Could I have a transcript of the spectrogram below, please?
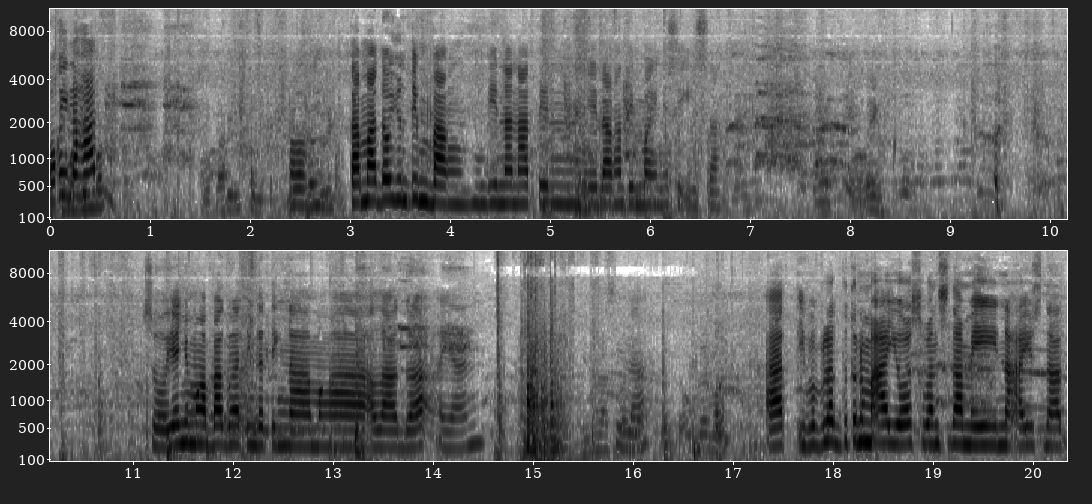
Okay lahat? Oh, tama daw yung timbang. Hindi na natin kailangan timbang ini si Isa. So, yan yung mga bago nating dating na mga alaga. Ayan. Sila. At ibablog ko to na maayos once na may naayos na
